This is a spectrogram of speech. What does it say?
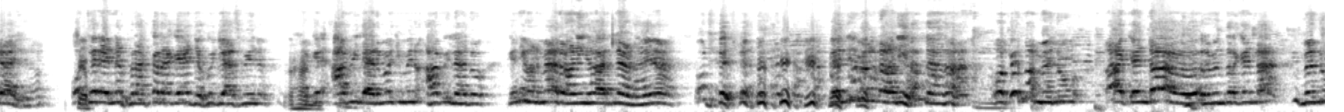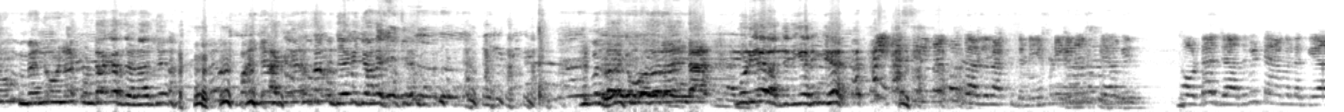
ਚਾਰ। ਉੱਥੇ ਇਹਨੇ ਫਰਾਕ ਆ ਗਿਆ ਦੇਖੋ ਜੈਸਮੀਨ। ਹਾਂਜੀ। ਕਹਿੰਦੀ ਆ ਵੀ ਲੈ ਰਮਾ ਜੀ ਮੈਨੂੰ ਆ ਵੀ ਲੈ ਦੋ ਕਹਿੰਦੀ ਹੁਣ ਮੈਂ ਰਾਣੀ ਹਾਰ ਲੈਣਾ ਆ। ਉੱਥੇ ਕਹਿੰਦੀ ਮੈਂ ਰਾਣੀ ਹਾਰ ਲੈਣਾ। ਉਹ ਕਹਿੰਦਾ ਮੈਨੂੰ ਆ ਕਹਿੰਦਾ ਰਵਿੰਦਰ ਕਹਿੰਦਾ ਮੈਨੂੰ ਮੈਨੂੰ ਉਹਨਾਂ ਨੇ ਕੁੰਡਾ ਕਰ ਦੇਣਾ ਅੱਜ। 5 ਲੱਖ ਕਹਿੰਦਾ ਤੁਹਾਨੂੰ ਦੇ ਕੇ ਜਾਣੇ ਬੰਦਾ ਕਮੋਦਾ ਰਹਿੰਦਾ ਮੁੜੀਆਂ ਰੱਜਦੀਆਂ ਨਹੀਂ ਗਿਆ। ਨਹੀਂ, ਅਸੀਂ ਇਹਨਾਂ ਕੋਲ ਗੱਲ ਰੱਖ ਦੇਣੀ ਆਪਣੀ ਇਹਨਾਂ ਨੂੰ ਕਿਹਾ ਵੀ ਤੁਹਾਡਾ ਜਦ ਵੀ ਟਾਈਮ ਲੱਗਿਆ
